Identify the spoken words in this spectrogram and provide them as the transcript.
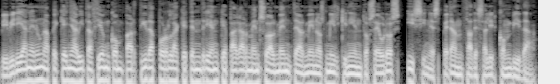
vivirían en una pequeña habitación compartida por la que tendrían que pagar mensualmente al menos mil quinientos euros y sin esperanza de salir con vida.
